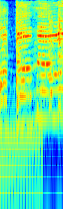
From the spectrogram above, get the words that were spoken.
Roda melódica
